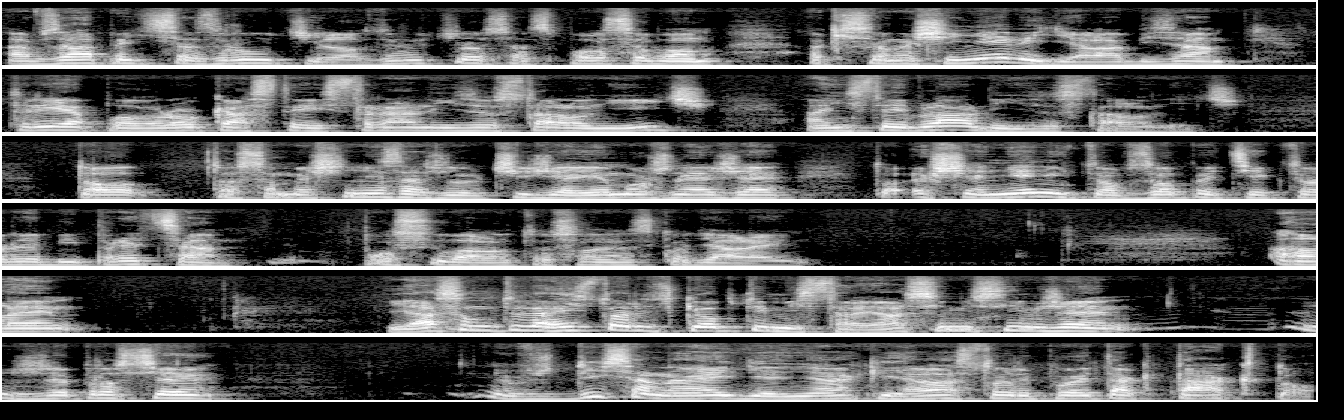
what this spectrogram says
a v zápäti sa zrútilo. Zrútilo sa spôsobom, aký som ešte nevidel, aby za 3,5 roka z tej strany zostalo nič, ani z tej vlády nezostalo nič. To, to som ešte nezažil. Čiže je možné, že to ešte není to v zopätie, ktoré by predsa posúvalo to Slovensko ďalej. Ale ja som teda historický optimista. Ja si myslím, že, že proste vždy sa nájde nejaký hlas, ktorý povie tak takto.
